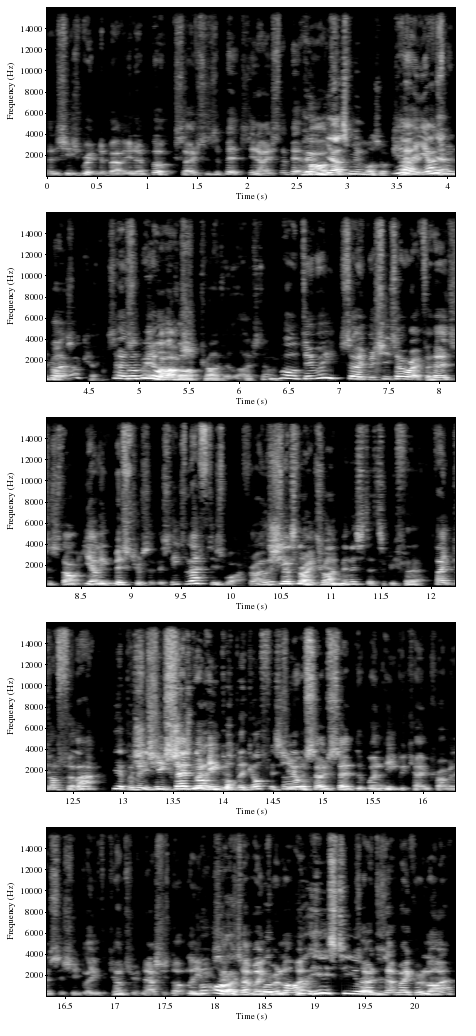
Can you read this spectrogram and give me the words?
and she's written about it in her book. So she's a bit, you know, it's a bit Who? hard. Yasmin was okay. Yeah, Yasmin right, was. okay. So it's well, a we bit all have harsh. our private lives, don't we? Well, do we? So, but it's all right for her to start yelling mistress at this. He's left his wife, right? Well, They're she's not prime minister, to be fair. Thank God for that. Yeah, but I mean, she's, she she's said when not in was- public office. She either. also said that when he became prime minister, she'd leave the country. And now she's not leaving. But, so all does that make well, her a liar? well, here's to your. So does that make her a liar?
